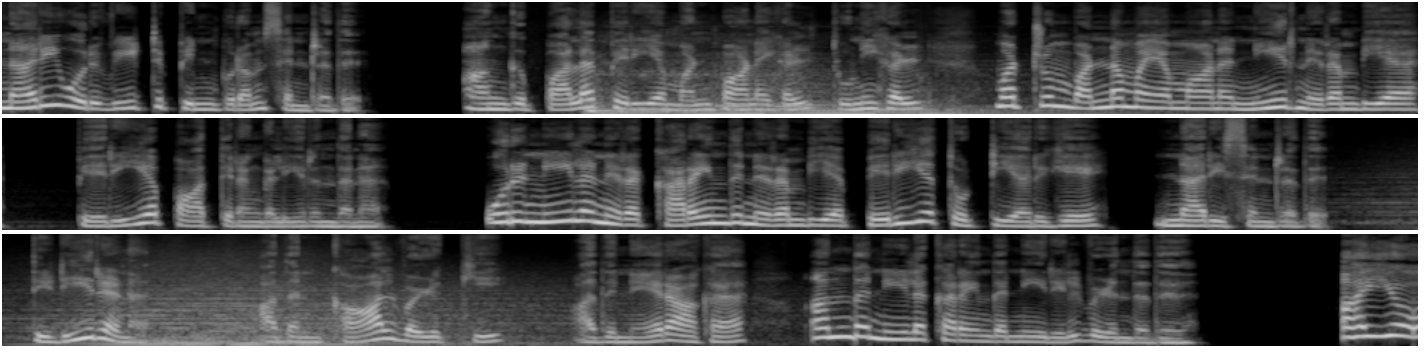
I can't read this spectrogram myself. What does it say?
நரி ஒரு வீட்டு பின்புறம் சென்றது. அங்கு பல பெரிய மண்பானைகள் துணிகள் மற்றும் வண்ணமயமான நீர் நிரம்பிய பெரிய பாத்திரங்கள் இருந்தன. ஒரு நீல நிற கரைந்து நிரம்பிய பெரிய தொட்டி அருகே நரி சென்றது. திடீரென அதன் கால் வழுக்கி அது நேராக அந்த நீலக்கரைந்த நீரில் விழுந்தது. ஐயோ!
